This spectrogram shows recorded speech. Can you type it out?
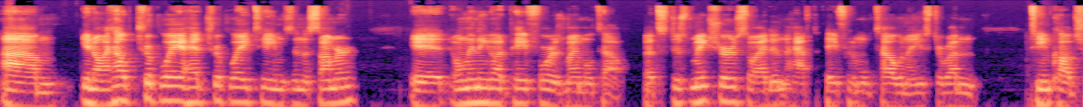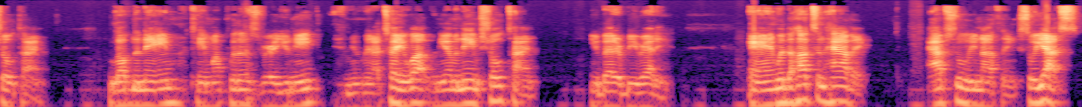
Um, you know, I helped AAA. I had AAA teams in the summer. It only thing I'd pay for is my motel. Let's just make sure so I didn't have to pay for the motel when I used to run a team called Showtime. Love the name, came up with it, it's very unique. And I tell you what, when you have a name Showtime, you better be ready. And with the Hudson Havoc, absolutely nothing. So yes,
